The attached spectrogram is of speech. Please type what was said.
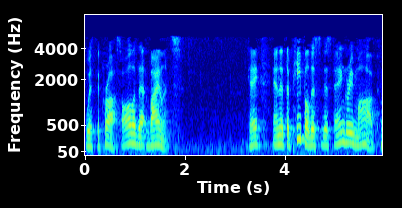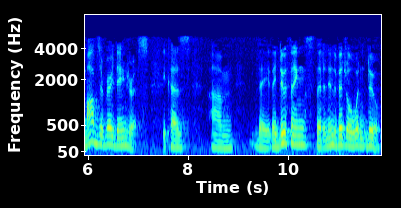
with the cross, all of that violence. Okay, and that the people, this this angry mob, mobs are very dangerous because um, they they do things that an individual wouldn't do.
